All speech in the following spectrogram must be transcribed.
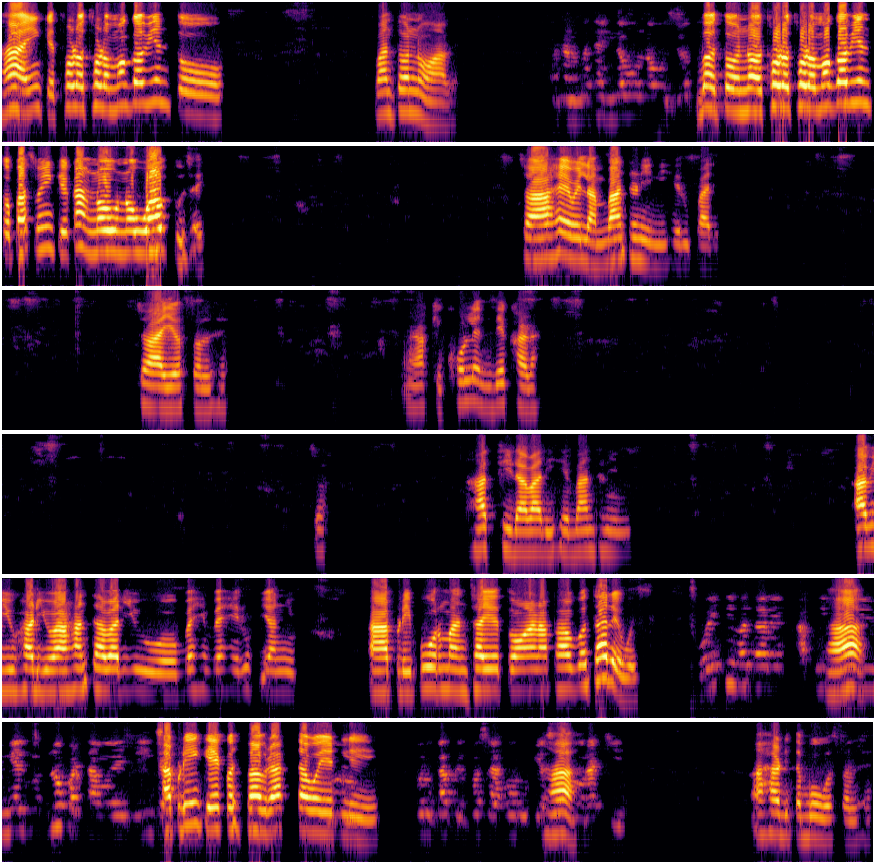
હા ઈ કે થોડો થોડો મગાવીએ ને તો વાંધો ન આવે બસ તો ન થોડો થોડો મગાવીએ ને તો પાછું ઈ કે કામ નવું નવું આવતું જાય તો આ હે ઓલા બાંધણી ની હે રૂપારી જો આ ઈ અસલ હે આખી ખોલે ને દેખાડા હાથીડા વાળી હે બાંધણીની આવ્યું હાડ્યું આ હાંથા વાળ્યું બહે બહે રૂપિયાની આ આપડી પોરમાં જાય તો આના ભાવ વધારે હોય હોયથી વધારે આપણી હા. મેલ ન પડતા હોય એટલે ઈ આપણે ઈ કે એક જ ભાવ રાખતા હોય એટલે થોડુંક આપણે પચાસ સો રૂપિયા હા. સસ્તું રાખીએ આ હાડી તો બહુ અસલ છે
